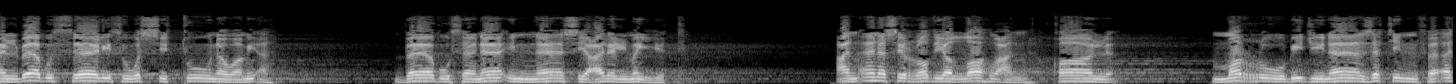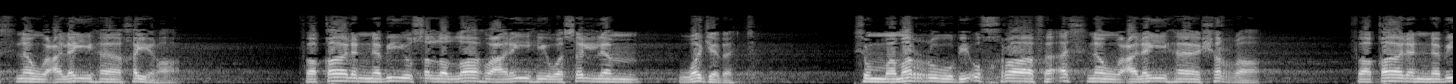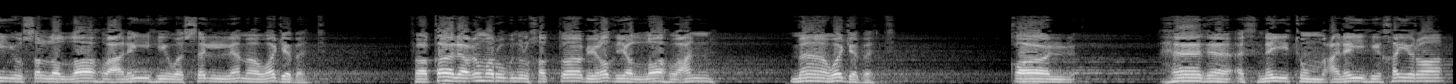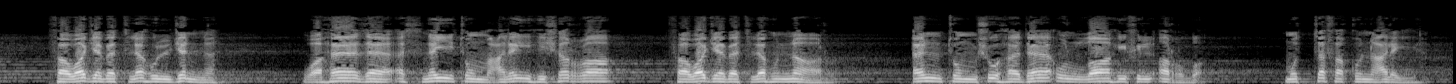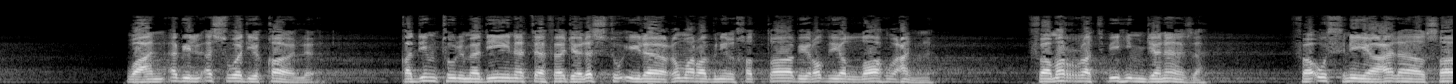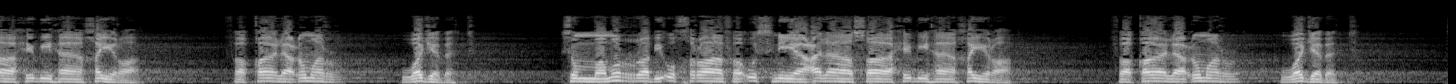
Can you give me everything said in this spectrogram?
الباب الثالث والستون ومئة. باب ثناء الناس على الميت. عن أنس رضي الله عنه قال مروا بجنازة فأثنوا عليها خيرا. فقال النبي صلى الله عليه وسلم وجبت. ثم مروا بأخرى فأثنوا عليها شرا. فقال النبي صلى الله عليه وسلم وجبت. فقال عمر بن الخطاب رضي الله عنه ما وجبت؟ قال هذا أثنيتم عليه خيرا فوجبت له الجنة وهذا أثنيتم عليه شرا فوجبت له النار. أنتم شهداء الله في الأرض. متفق عليه. وعن أبي الأسود قال قدمت المدينة فجلست إلى عمر بن الخطاب رضي الله عنه فمرت بهم جنازة فأثني على صاحبها خيرا فقال عمر وجبت. ثم مر بأخرى فأثني على صاحبها خيرا فقال عمر وجبت.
